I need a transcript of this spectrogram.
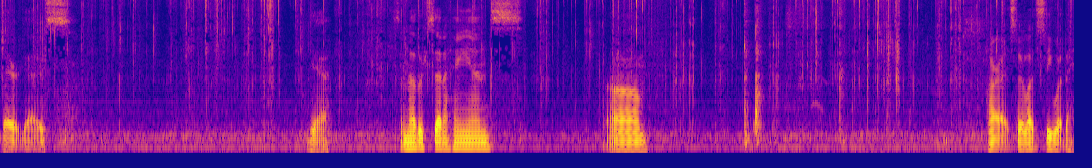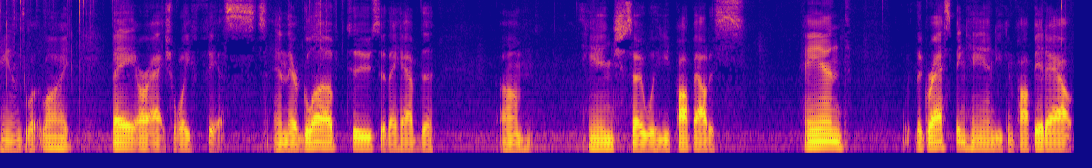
There it goes. Yeah. Another set of hands. Um, Alright, so let's see what the hands look like. They are actually fists. And they're gloved too, so they have the um, hinge. So when you pop out his hand, the grasping hand, you can pop it out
